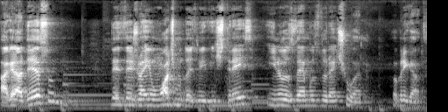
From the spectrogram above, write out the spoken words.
Agradeço, desejo aí um ótimo 2023 e nos vemos durante o ano. Obrigado.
